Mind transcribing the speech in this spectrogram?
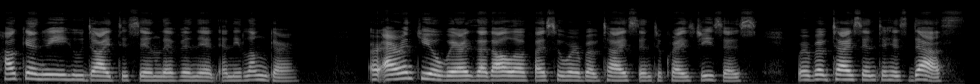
How can we who died to sin live in it any longer? Or aren't you aware that all of us who were baptized into Christ Jesus were baptized into his death?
